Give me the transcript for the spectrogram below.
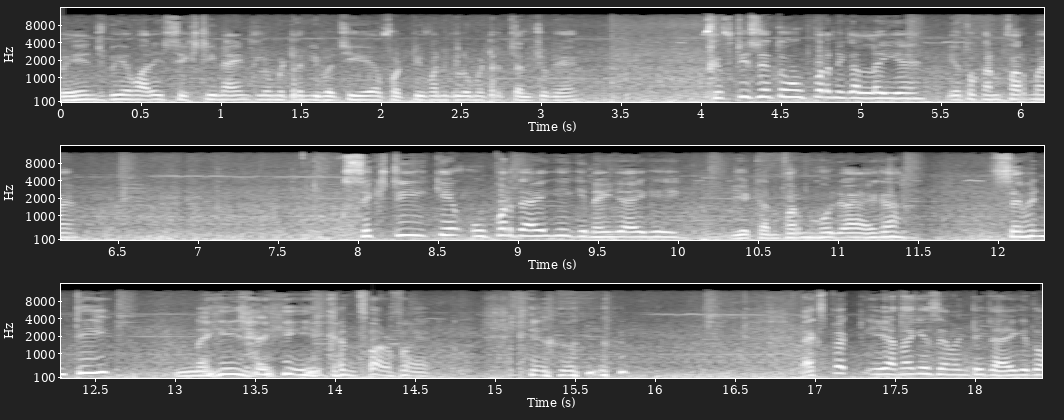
रेंज भी हमारी 69 किलोमीटर की बची है 41 किलोमीटर चल चुके हैं। 50 से तो ऊपर निकल रही है, ये तो कंफर्म है। 60 के ऊपर जाएगी कि नहीं जाएगी, ये कंफर्म हो जाएगा। 70 नहीं जाएगी, ये कंफर्म है। एक्सपेक्ट किया था कि 70 जाएगी तो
